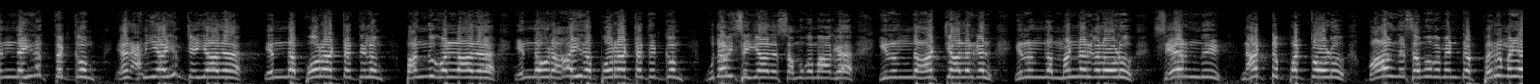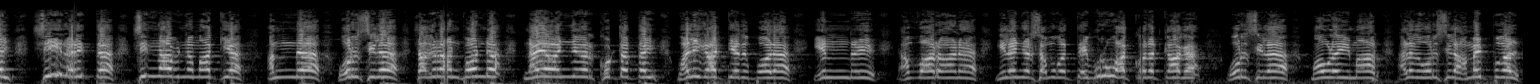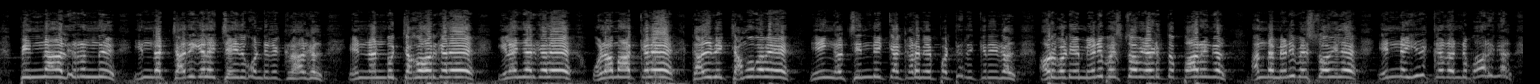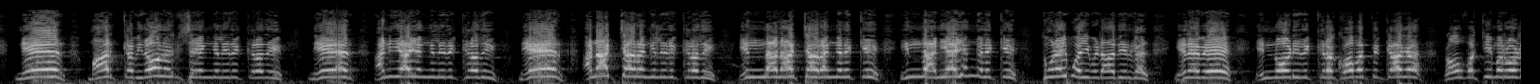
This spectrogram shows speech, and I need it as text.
எந்த இனத்துக்கும் அநியாயம் செய்யாத எந்த போராட்டத்திலும் பங்கு கொள்ளாத எந்த ஒரு ஆயுத போராட்டத்திற்கும் உதவி செய்யாத சமூகமாக இருந்த ஆட்சியாளர்கள் இருந்த மன்னர்களோடு சேர்ந்து நாட்டுப்பற்றோடு வாழ்ந்த சமூகம் என்ற பெருமையை சீரழித்த சின்னாபின்னமாக்கிய அந்த ஒரு சில சகரான் போன்ற நயவஞ்சகர் கூட்டத்தை வழிகாட்டியது போல இன்று அவ்வாறான இளைஞர் சமூகத்தை உருவாக்குவதற்காக ஒரு சில மௌலைமார் அல்லது ஒரு சில அமைப்புகள் பின்னால் இருந்து இந்த சதிகளை செய்து கொண்டிருக்கிறார்கள். என் அன்பு சகோதரர்களே இளைஞர்களே உளமாக்களே கல்வி சமூகமே நீங்கள் சிந்திக்க கடமைப்பட்டிருக்கிறீர்கள். அவர்களுடைய மெனிபெஸ்டோவை எடுத்து பாருங்கள். அந்த மெனிபெஸ்டோவிலே என்ன இருக்கிறது என்று பாருங்கள். நேர் மார்க்க விரோத விஷயங்கள் இருக்கிறது. நேர் அநியாயங்கள் இருக்கிறது. நேர் அனாச்சாரங்கள் இருக்கிறது. இந்த அனாச்சாரங்களுக்கு இந்த அநியாயங்களுக்கு துணை போய் விடாதீர்கள் எனவே என்னோடு இருக்கிற கோபத்துக்காக ரவுஃப்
